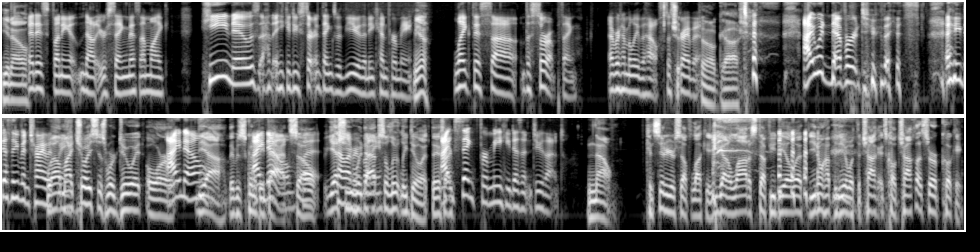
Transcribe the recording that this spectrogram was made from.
You know. It is funny now that you're saying this. I'm like, he knows how that he can do certain things with you that he can for me. Yeah. Like this, uh, the syrup thing. Every time I leave the house, describe it. Oh gosh. I would never do this, and he doesn't even try with well, me. my choices were do it or I know. Yeah, it was going to I be know, bad. So yes, you would absolutely do it. There's- I'm saying for me, he doesn't do that. No. Consider yourself lucky. You got a lot of stuff you deal with. You don't have to deal with the chocolate. It's called chocolate syrup cooking.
